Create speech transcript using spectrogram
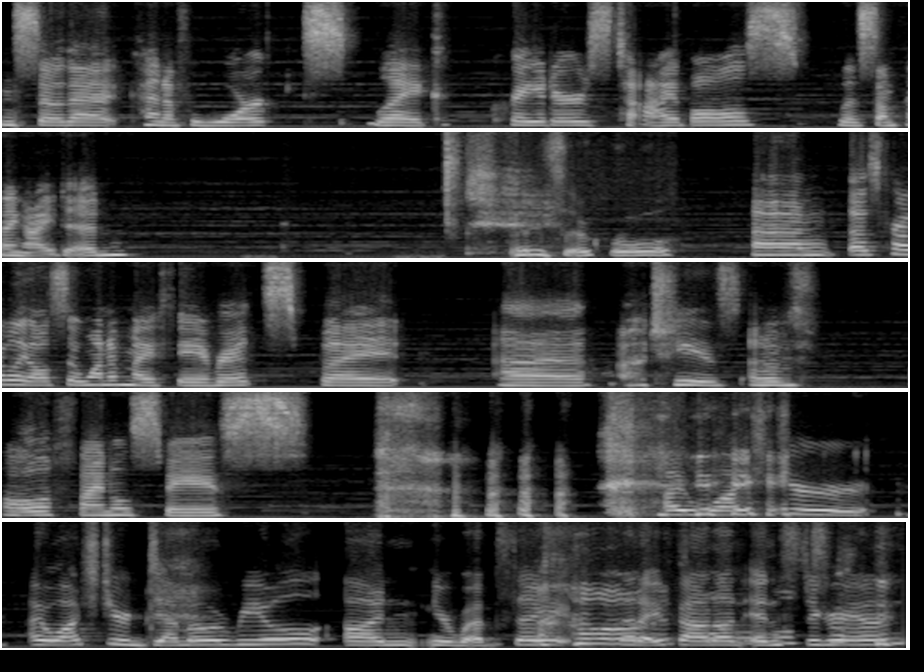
And so that kind of warped like craters to eyeballs was something I did. That's so cool. Um, that's probably also one of my favorites, but uh, oh geez, out of all of Final Space, I watched your I watched your demo reel on your website Oh, that I found on. Instagram.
